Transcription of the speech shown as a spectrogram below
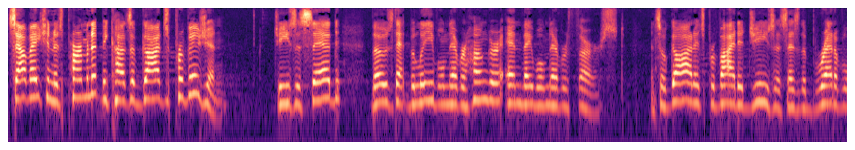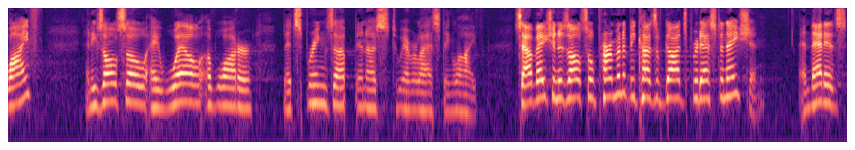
Salvation is permanent because of God's provision. Jesus said, Those that believe will never hunger and they will never thirst. And so God has provided Jesus as the bread of life and He's also a well of water that springs up in us to everlasting life. Salvation is also permanent because of God's predestination. And that is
